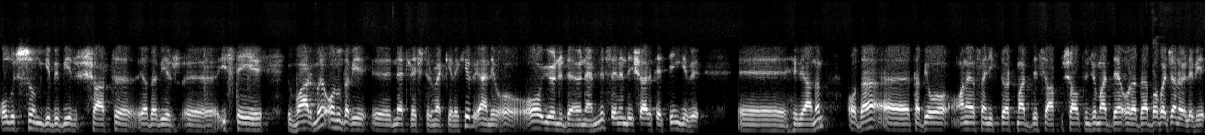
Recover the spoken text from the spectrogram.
oluşsun gibi bir şartı ya da bir e, isteği var mı? Onu da bir e, netleştirmek gerekir. Yani o, o yönü de önemli. Senin de işaret ettiğin gibi e, Hülya Hanım. O da e, tabii o anayasanın ilk dört maddesi 66. madde orada Babacan öyle bir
